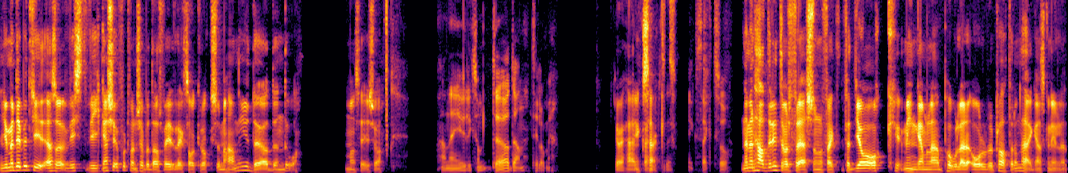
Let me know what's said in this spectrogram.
jo men det betyder, alltså visst, vi kanske fortfarande köper Darth Vader-leksaker också, men han är ju död ändå. Om man säger så. Han är ju liksom döden till och med. Jag är här Exakt. Exakt så. Nej men hade det inte varit fräscht om de faktiskt, för att jag och min gamla polare Oliver pratade om det här ganska nyligen.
